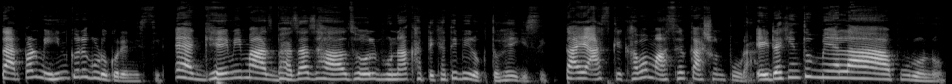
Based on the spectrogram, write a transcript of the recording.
তারপর মিহিন করে গুঁড়ো করে নিচ্ছি এক ঘেয়েমি মাছ ভাজা, ঝাল, ঝোল, ভুনা খাতে খাতে বিরক্ত হয়ে গেছি। তাই আজকে খাব মাছের কাসন পোড়া। এইটা কিন্তু মেলা পুরনো।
